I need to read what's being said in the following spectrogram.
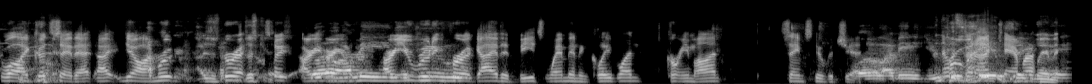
Well, I could say that. I, you know, I'm rooting. I just, just so are, you, are, you, I mean, are you rooting you, for a guy that beats women in Cleveland, Kareem Hunt? Same stupid shit. Well, I mean, you proven on camera. Women.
